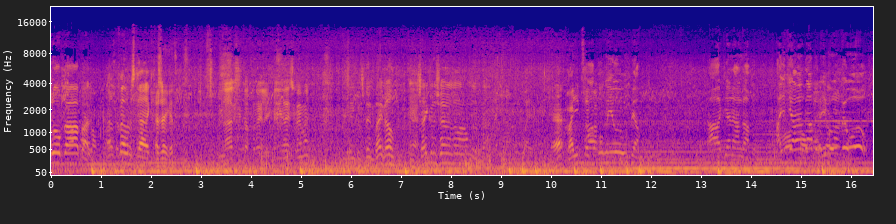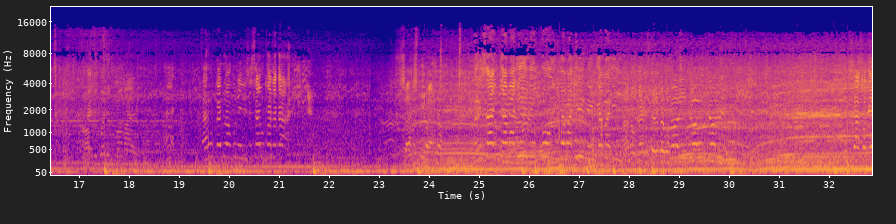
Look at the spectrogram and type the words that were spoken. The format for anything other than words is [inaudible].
door, bla bla. Dat is een filmstrijk. Jazeker. Ja, is een. Kan iedereen zwemmen? Ik zwemmen, wij wel. Zij kunnen zwemmen dan een andere vraag. Ja, maar je hebt kom je op. Ah, die aan de gabbel. Die aan de ik kom op, joh. Kijk, ik. Daarom kan je niet. ik kan. Zeg, stuur dat. Er is een kamer Está sobre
